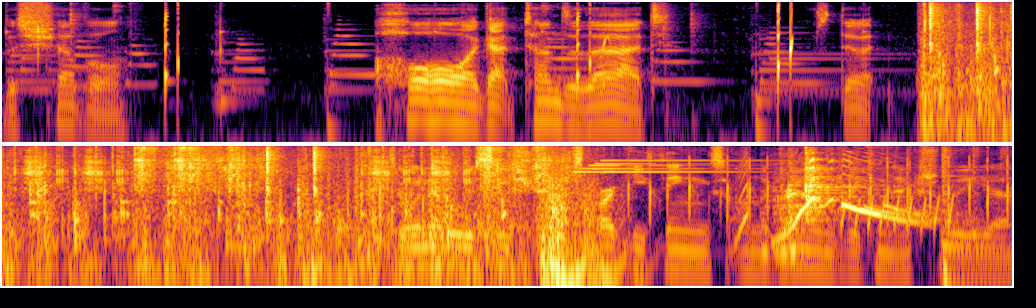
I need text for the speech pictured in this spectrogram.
The shovel. Oh, I got tons of that. Let's do it. So whenever we see sparky things on the ground, we can actually uh,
